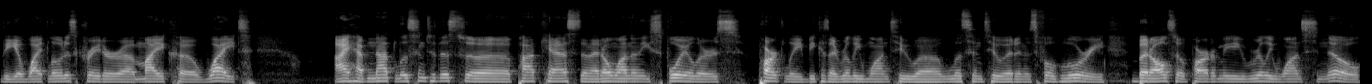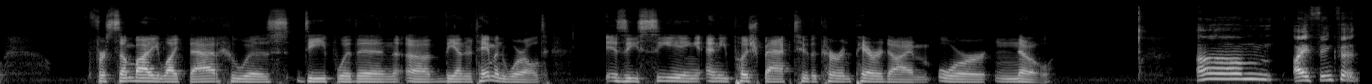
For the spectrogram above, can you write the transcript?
the White Lotus creator uh, Mike uh, White, I have not listened to this uh, podcast, and I don't want any spoilers partly because I really want to uh, listen to it in its full glory, but also part of me really wants to know for somebody like that who is deep within uh, the entertainment world, is he seeing any pushback to the current paradigm or no? Um, I think that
